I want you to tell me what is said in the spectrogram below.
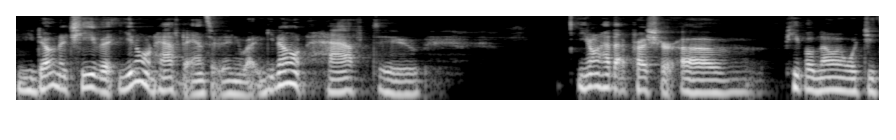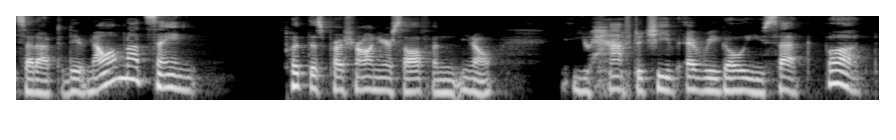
you don't achieve it, you don't have to answer to anybody. You don't have to, you don't have that pressure of people knowing what you'd set out to do. Now, I'm not saying put this pressure on yourself and, you know, you have to achieve every goal you set. But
